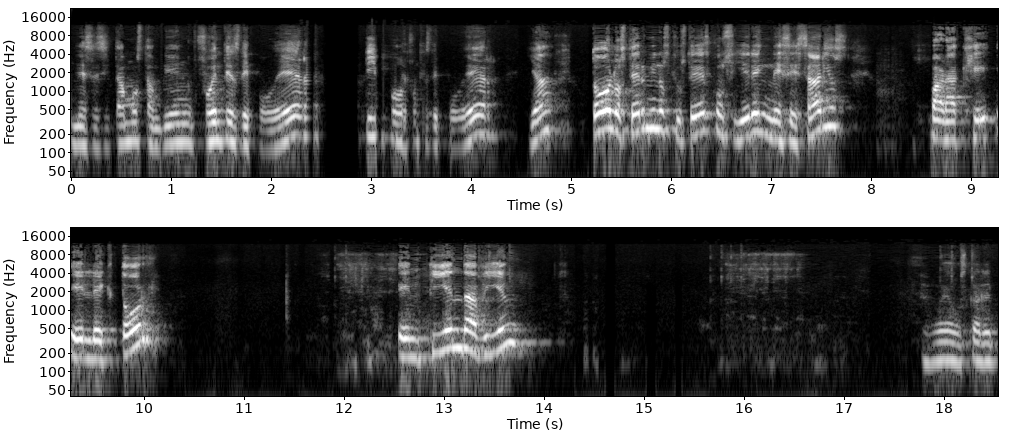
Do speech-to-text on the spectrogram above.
necesitamos también fuentes de poder, tipo de poder, ¿ya? Todos los términos que ustedes consideren necesarios para que el lector entienda bien. Voy a buscar el,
